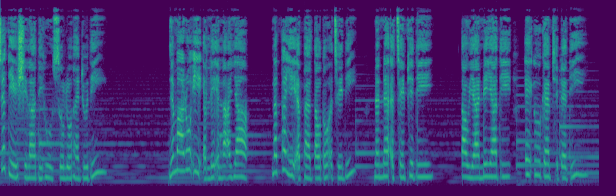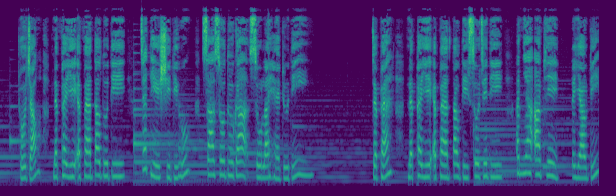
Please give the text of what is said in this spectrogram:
စက်တည်ရှိလာသည်ဟုဆိုလိုဟန်တူသည်မြမတို့ဤအလေးအလာအယလက်ဖက်ရည်အဖန်တောက်သောအချိန်သည်နက်နက်အချိန်ဖြစ်သည်တောက်ရနေရသည်အိမ်ဥကံဖြစ်တတ်သည်ထို့ကြောင့်လက်ဖက်ရည်အဖန်တောက်သူသည် ကြက်တည်ရှိသည်ဟုစာဆိုသူကဆိုလိုက်ဟန်တူသည်ဂျပန်လက်ဖက်ရည်အဖန်တောက်သည်ဆိုခြင်းသည် အများအားဖြင့်တယောက်သည်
